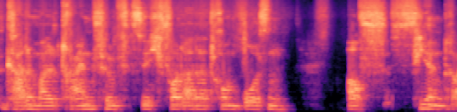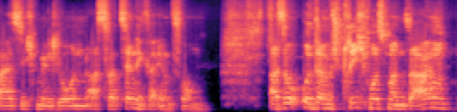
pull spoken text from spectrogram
gerade mal 53 Fortaderthrombosen auf 34 Millionen AstraZeneca-Impfungen. Also unterm Strich muss man sagen,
